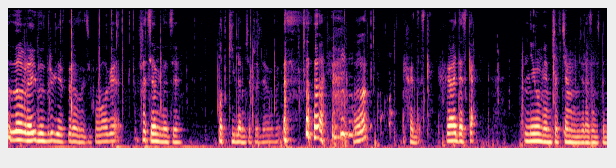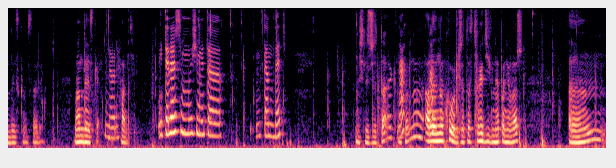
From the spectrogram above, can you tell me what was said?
Dobra, idę z drugiej strony, ci pomogę. Przeciągnę cię. Pod kilem cię przeciągnę. No. Chodź deska. Chodź deska. Nie umiem cię wciągnąć razem z tą deską, sorry. Mam deskę. Dobra. Chodź. I teraz musimy to tam dać. Myślisz, że tak? Na No. pewno? Ale no kurczę, to jest trochę dziwne, ponieważ em,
